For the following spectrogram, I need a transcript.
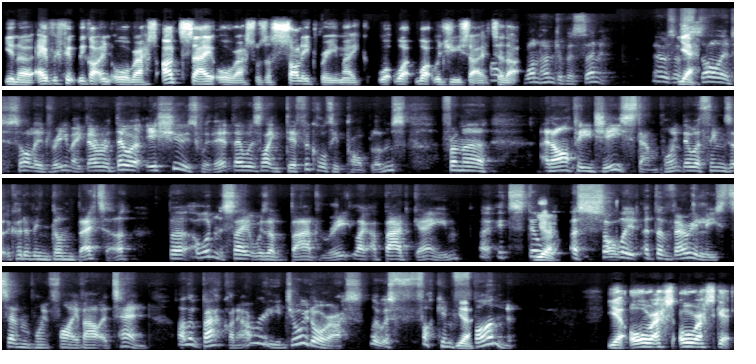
you know everything we got in Oras, I'd say Oras was a solid remake. What what what would you say to oh, that? One hundred percent. It was a Yeah. solid, solid remake. There were there were issues with it. There was like difficulty problems from a an RPG standpoint. There were things that could have been done better, but I wouldn't say it was a bad re like a bad game. It's still Yeah. a solid, at the very least, seven point five out of ten. I look back on it. I really enjoyed Oras. It was fucking Yeah. fun. Yeah, Oras Oras get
